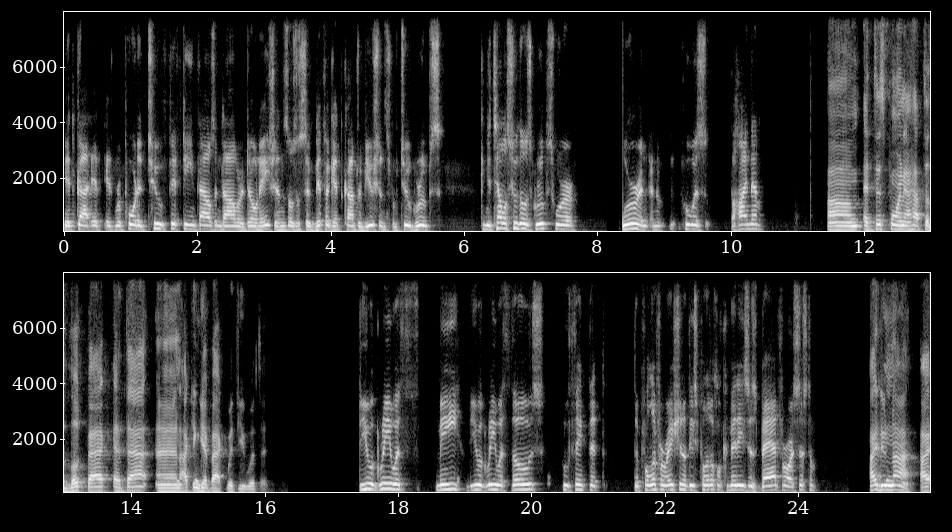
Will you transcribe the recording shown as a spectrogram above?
it got, it, it reported two $15,000 donations. Those are significant contributions from two groups. Can you tell us who those groups were, were and, and who was behind them? Um, at this point, I have to look back at that, and I can get back with you with it. Do you agree with me? Do you agree with those who think that the proliferation of these political committees is bad for our system? I do not. I,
